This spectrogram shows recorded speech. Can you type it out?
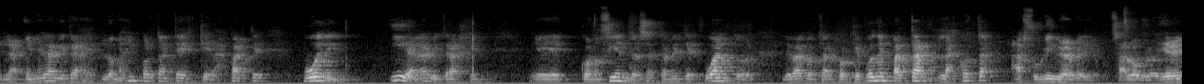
en, el arbitraje lo más importante es que las partes pueden ir al arbitraje eh, conociendo exactamente cuánto le va a costar, porque pueden pactar las costas a su libre albedrío, salvo que lo lleven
